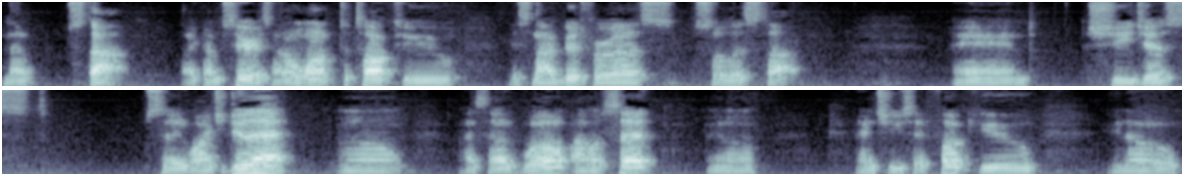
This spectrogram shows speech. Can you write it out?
no, stop. Like, I'm serious. I don't want to talk to you. It's not good for us. So let's stop. And she just said, why'd you do that? You know, I said, well, I'm upset, you know. And she said, fuck you. You know,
